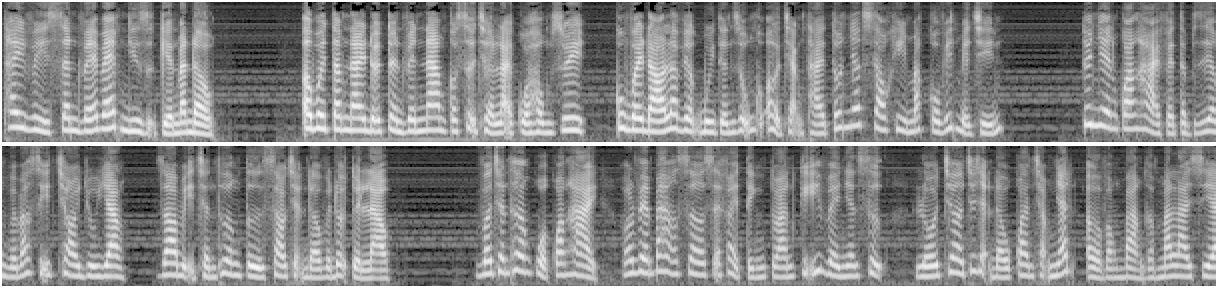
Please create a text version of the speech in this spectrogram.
thay vì sân VFF như dự kiến ban đầu. Ở buổi tập này, đội tuyển Việt Nam có sự trở lại của Hồng Duy, cùng với đó là việc Bùi Tiến Dũng cũng ở trạng thái tốt nhất sau khi mắc Covid-19. Tuy nhiên, Quang Hải phải tập riêng với bác sĩ Choi Yu Yang do bị chấn thương từ sau trận đấu với đội tuyển Lào. Với chấn thương của Quang Hải, huấn luyện Park Hang-seo sẽ phải tính toán kỹ về nhân sự, lối chơi trước trận đấu quan trọng nhất ở vòng bảng gặp Malaysia.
